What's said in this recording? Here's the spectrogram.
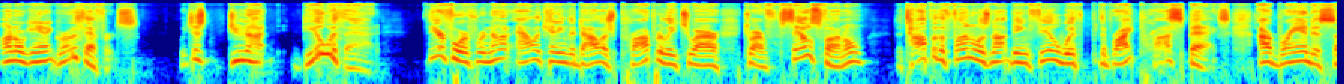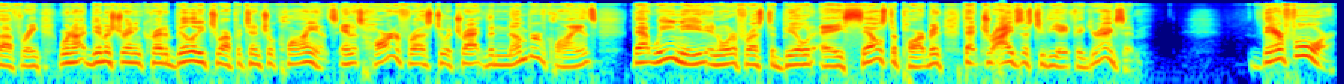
on organic growth efforts. We just do not deal with that. Therefore, if we're not allocating the dollars properly to our to our sales funnel, the top of the funnel is not being filled with the right prospects. Our brand is suffering. We're not demonstrating credibility to our potential clients. And it's harder for us to attract the number of clients that we need in order for us to build a sales department that drives us to the eight figure exit. Therefore,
